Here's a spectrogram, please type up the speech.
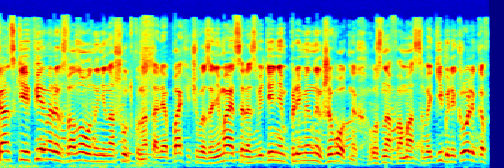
Канские фермеры взволнованы не на шутку. Наталья Бахичева занимается разведением племенных животных. Узнав о массовой гибели кроликов,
